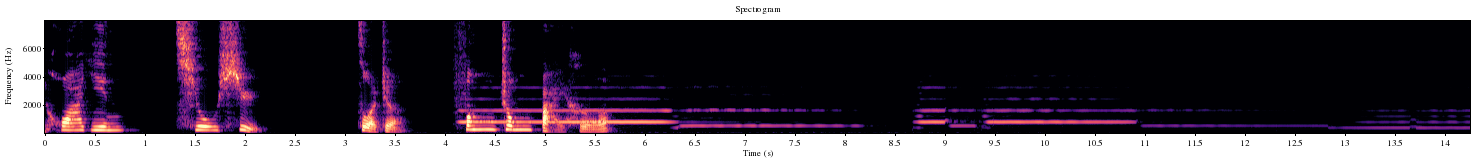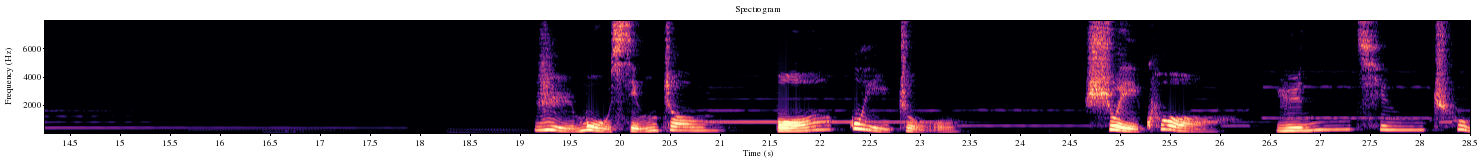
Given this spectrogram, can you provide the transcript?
花阴·秋绪，作者：风中百合。日暮行舟，泊桂渚，水阔云清处。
